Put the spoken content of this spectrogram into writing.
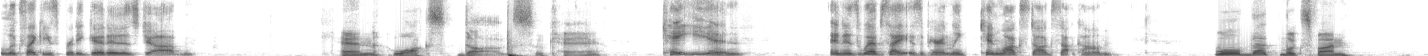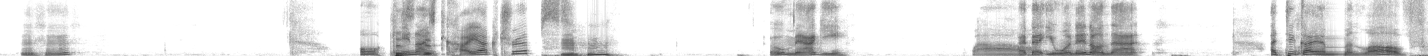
Looks like he's pretty good at his job. Ken walks dogs. Okay. K E N. And his website is apparently kenwalksdogs.com. Well, that looks fun. Mm-hmm. Oh, This- canine this- kayak trips. Mm-hmm. Oh, Maggie. Wow. I bet you want in on that. I think I am in love.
